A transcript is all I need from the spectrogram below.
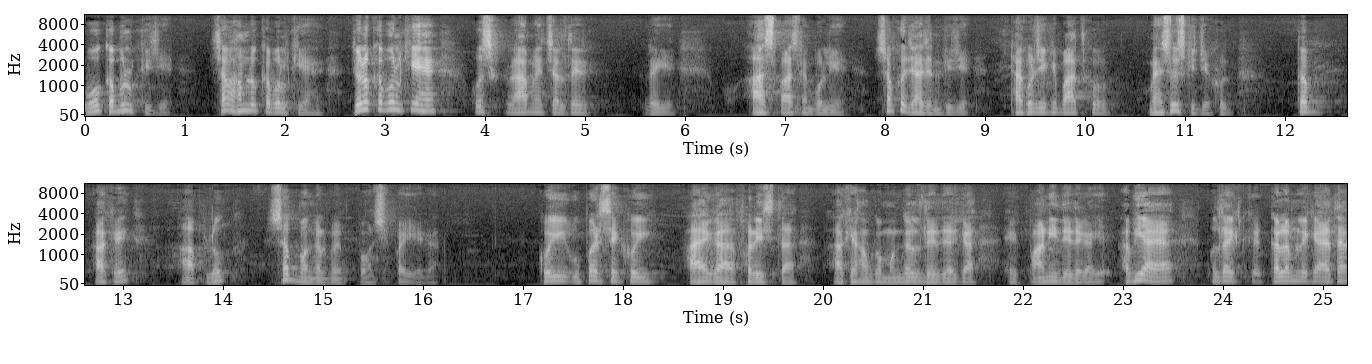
वो कबूल कीजिए। सब हम लोग कबूल किए हैं। जो लोग कबूल किए हैं, उस राह में चलते रहिए। आसपास में बोलिए, सबको जाजन कीजिए। ठाकुर जी की बात को महसूस कीजिए खुद। तब आके आप लोग सब मंगल में पहुँच पाइएगा। कोई ऊपर से कोई आएगा फरिश्ता, आके हमको मंगल दे देगा, एक पानी दे देगा। अभी आया, बोलता है कलम लेके आया था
